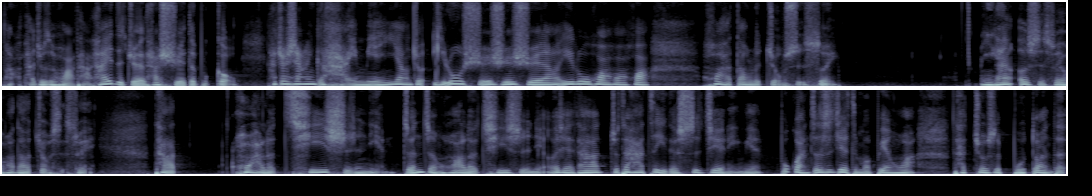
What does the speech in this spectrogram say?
好，他就是画他，他一直觉得他学的不够，他就像一个海绵一样，就一路学学学，然后一路画画画，画到了九十岁。你看，二十岁画到九十岁，画了七十年，整整画了七十年，而且他就在他自己的世界里面，不管这世界怎么变化，他就是不断的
